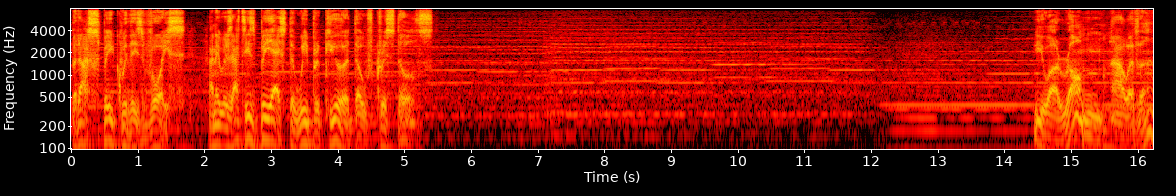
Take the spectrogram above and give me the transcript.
but I speak with his voice, and it was at his behest that we procured those crystals. You are wrong, however,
